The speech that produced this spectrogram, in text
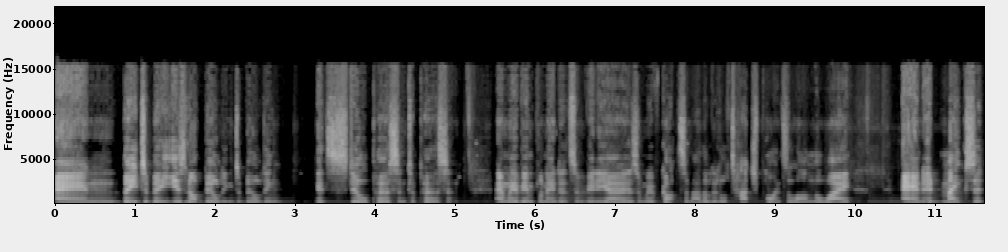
And B2B is not building to building, it's still person to person. And we've implemented some videos and we've got some other little touch points along the way. And it makes it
